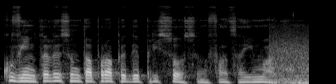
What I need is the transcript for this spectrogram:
Cuvintele sunt aproape de prisos în fața imaginii.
